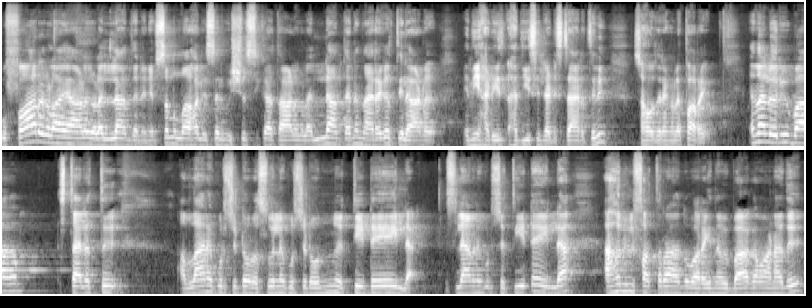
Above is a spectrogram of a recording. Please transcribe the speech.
കുഫാറുകളായ ആളുകളെല്ലാം തന്നെ നബ്സല്ലാഹു അലൈഹി സ്വലം വിശ്വസിക്കാത്ത ആളുകളെല്ലാം തന്നെ നരകത്തിലാണ് എന്നീ ഹദീസ് ഹദീസിന്റെ അടിസ്ഥാനത്തിൽ സഹോദരങ്ങളെ പറയും. എന്നാൽ ഒരു വിഭാഗം സ്ഥലത്ത് അള്ളാഹിനെ കുറിച്ചിട്ടോ റസൂലിനെ കുറിച്ചിട്ടോ ഒന്നും എത്തിയിട്ടേ ഇല്ല. ഇസ്ലാമിനെ കുറിച്ച് എത്തിയിട്ടേ ഇല്ല. അഹ്ലുൽ ഫത്ര എന്ന് പറയുന്ന വിഭാഗമാണത്.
